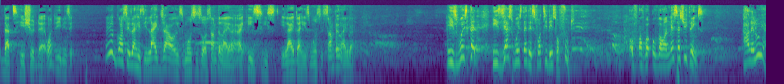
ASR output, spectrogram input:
that he should, uh, what did he even say? God says that he's Elijah or he's Moses or something like that. Like he's, he's Elijah, he's Moses, something like that. He's wasted, he's just wasted his 40 days of food. Of, of, of unnecessary things. Hallelujah.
